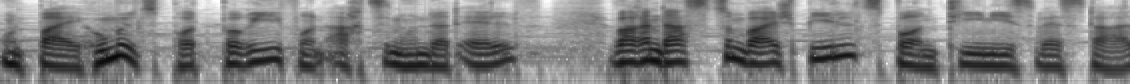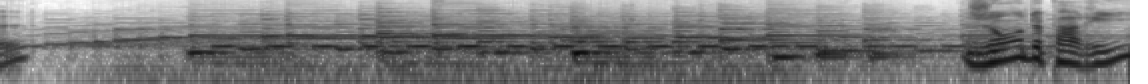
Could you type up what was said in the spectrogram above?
Und bei Hummels Potpourri von 1811 waren das zum Beispiel Spontinis Vestal, Jean de Paris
